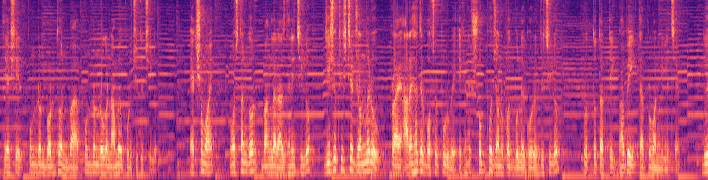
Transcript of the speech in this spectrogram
ইতিহাসের পুণ্ডন বর্ধন বা পুণ্ডনগর নামেও পরিচিত ছিল। একসময় মস্তানগড় বাংলা রাজধানী ছিল। যীশু খ্রিস্টের জন্মেরও প্রায় আড়াই হাজার বছর পূর্বে এখানে সভ্য জনপদ বলে গড়ে উঠেছিল। প্রত্নতাত্ত্বিকভাবেই তার প্রমাণ মিলেছে। দুই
